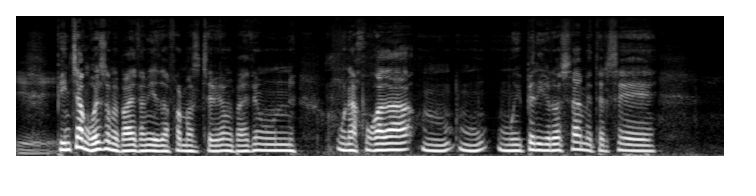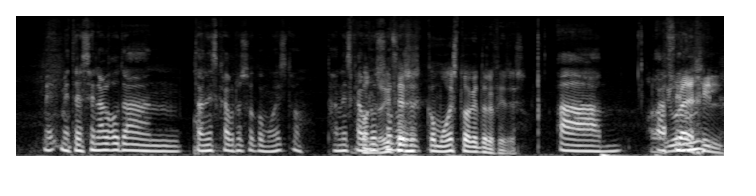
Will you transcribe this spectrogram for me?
y Pinchan hueso, me parece a mí, de todas formas, HBO. Me parece un- una jugada muy peligrosa meterse me- meterse en algo tan tan escabroso como esto. Tan cuando escabroso dices pues, como esto, ¿a qué te refieres? a, A la a figura de hacer, un,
